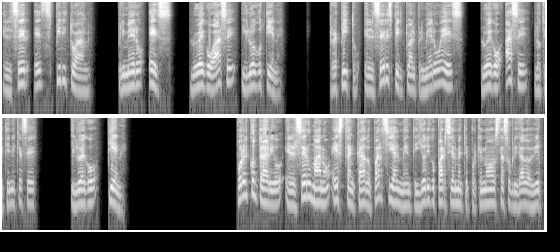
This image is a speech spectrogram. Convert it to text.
El ser espiritual primero es, luego hace y luego tiene. Repito, el ser espiritual primero es, luego hace lo que tiene que hacer y luego tiene. Por el contrario, el ser humano estancado parcialmente, y yo digo parcialmente porque no estás obligado a vivir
